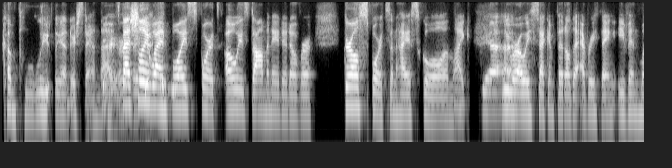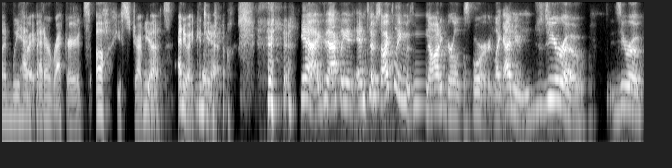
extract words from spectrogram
completely understand that especially right. when boys sports always dominated over girls sports in high school and like yeah we were always second fiddle to everything even when we had Right. better records oh you drive me Yeah. nuts anyway oh, continue Yeah, exactly. And, and so cycling was not a girl's sport. Like I knew zero, zero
